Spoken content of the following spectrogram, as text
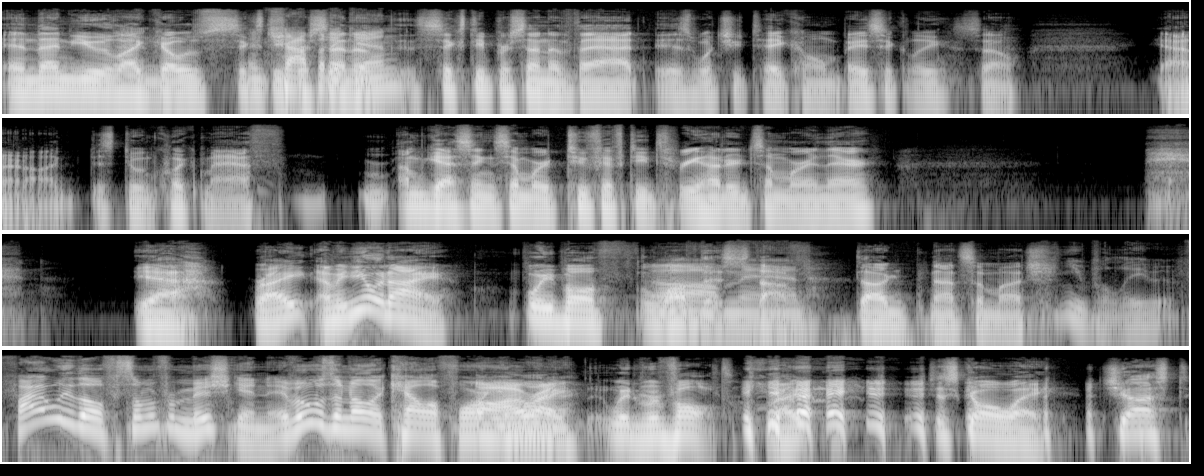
and then you like And- go 60% of sixty percent of that is what you take home basically. So yeah, I don't know. I'm just doing quick math. I'm guessing somewhere 250, 300, somewhere in there. Man. Yeah. Right. I mean, you and I, we both love Oh, this man. stuff. Doug, not so much. Can you believe it? Finally, though, someone from Michigan. If it was another Oh, California, all winner- right. Would revolt, right? Just go away. Just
